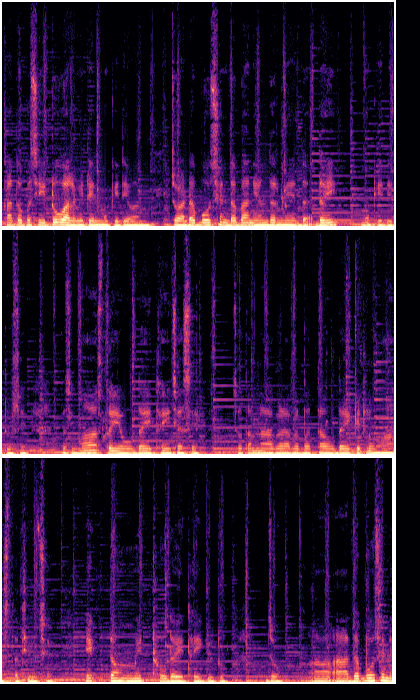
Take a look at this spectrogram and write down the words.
કાં તો પછી ટુવાલ વીટીને મૂકી દેવાનું. જો આ ડબ્બો છે ને ડબ્બાની અંદર મેં દહીં મૂકી દીધું છે. પછી મસ્ત એવું દહીં થઈ જશે. જો તમને આગળ આગળ બતાવું, દહીં કેટલું મસ્ત થયું છે. એકદમ મીઠું દહીં થઈ ગયું હતું. જો, આ ડબ્બો છે ને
